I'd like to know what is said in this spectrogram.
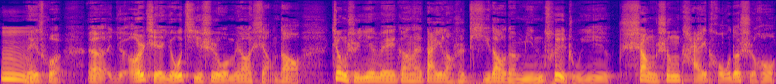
嗯，没错，呃，而且尤其是我们要想到，正是因为刚才大一老师提到的民粹主义上升抬头的时候，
